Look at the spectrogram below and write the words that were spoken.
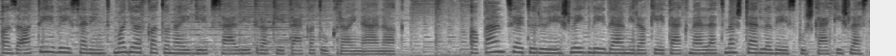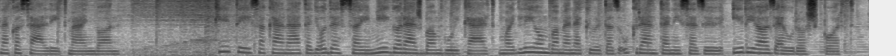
Az a TV szerint magyar katonai gép szállít rakétákat Ukrajnának. A páncéltörő és légvédelmi rakéták mellett mesterlövészpuskák is lesznek a szállítmányban. Két éjszakán át egy odesszai mélygarázsban bujkált, majd Lyonba menekült az ukrán teniszező, írja az Eurosport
